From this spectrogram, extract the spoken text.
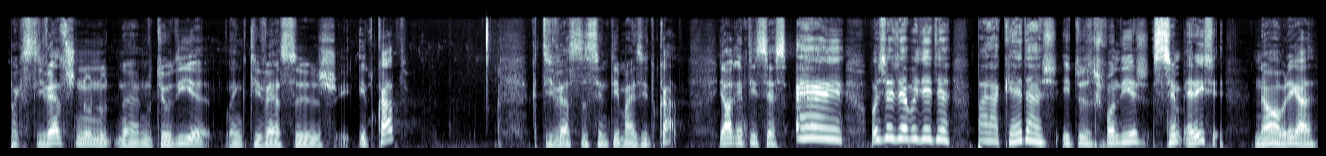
Para que se estivesses no, no, no teu dia em que tivesses educado, que tivesse a sentir mais educado e alguém te dissesse ter paraquedas e tu respondias sempre, era isso? Não, obrigado.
